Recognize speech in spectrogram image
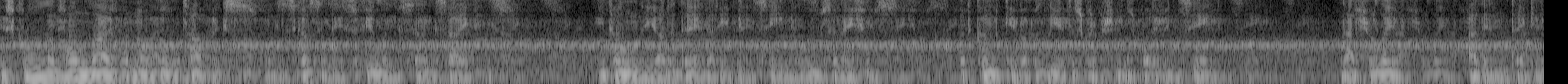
His school and home life were no-go topics when discussing these feelings and anxieties. He told me the other day that he'd been seeing hallucinations, but couldn't give a clear description of what he'd been seeing. Surely, I didn't take him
